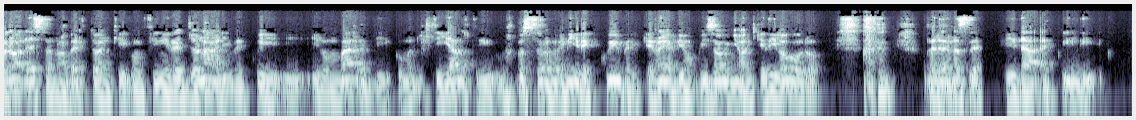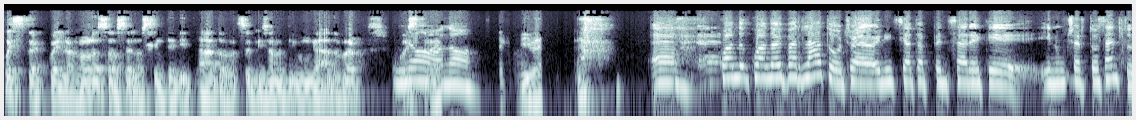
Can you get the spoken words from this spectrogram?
però adesso hanno aperto anche i confini regionali, per cui i, lombardi, come tutti gli altri, possono venire qui perché noi abbiamo bisogno anche di loro per le nostre attività. E quindi questo è quello, non lo so se l'ho sintetizzato, se mi sono dilungato, però questo no, è no. Eh, quando, quando, hai parlato, cioè, ho iniziato a pensare che in un, certo senso,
